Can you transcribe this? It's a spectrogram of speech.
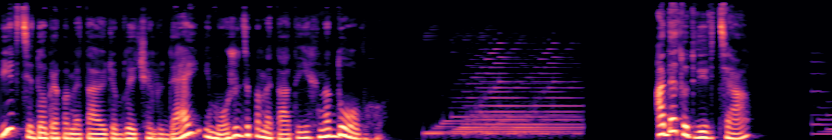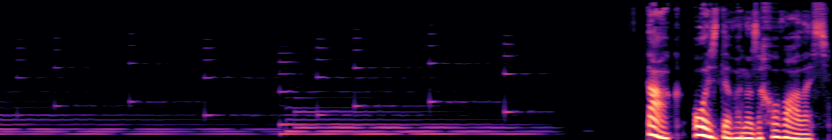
Вівці добре пам'ятають обличчя людей і можуть запам'ятати їх надовго. А де тут вівця? Так, ось де вона заховалась.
